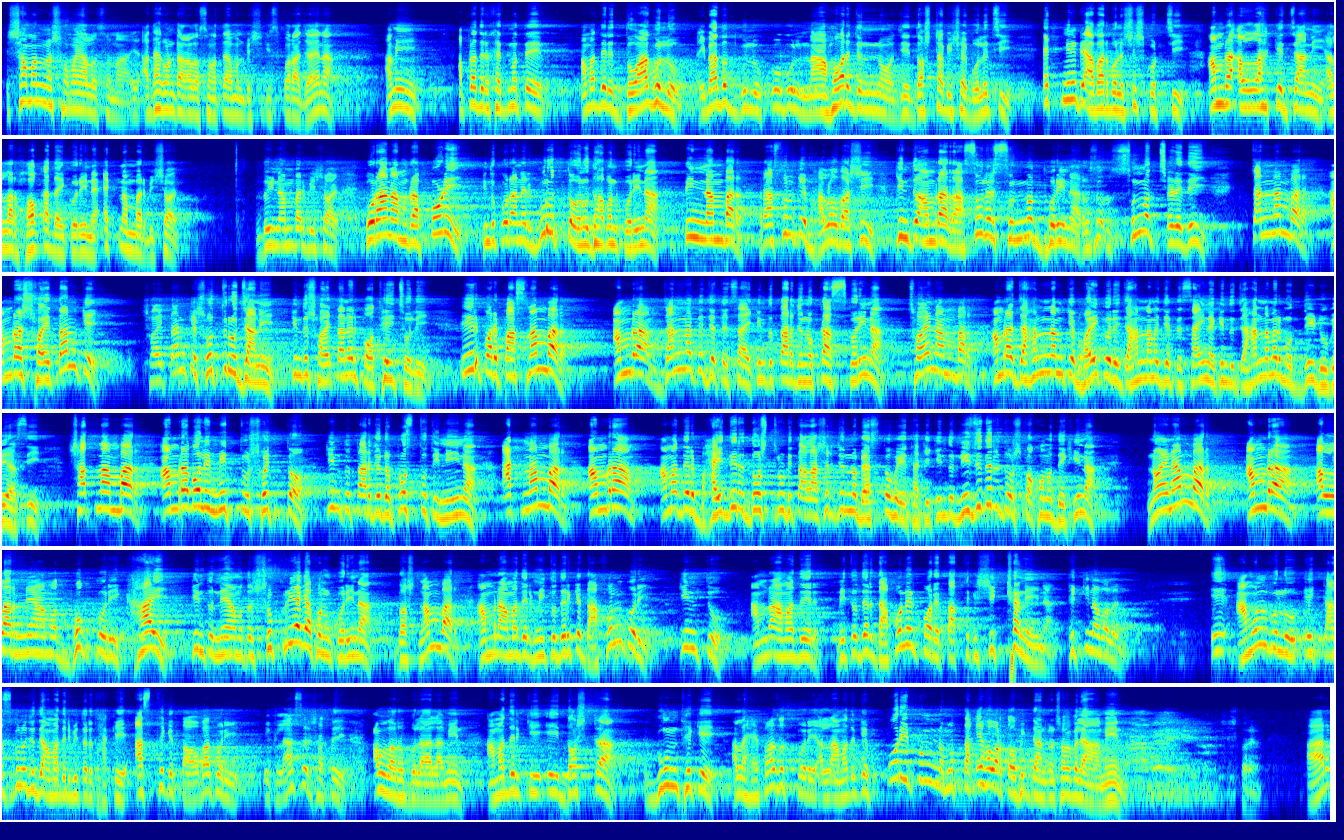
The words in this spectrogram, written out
সামান্য সময় আলোচনা আধা ঘণ্টার আলোচনাতে এমন বেশি কিছু করা যায় না। আমি আপনাদের খেদমতে আমাদের দোয়াগুলো, ইবাদতগুলো কবুল না হওয়ার জন্য যে দশটা বিষয় বলেছি, এক মিনিটে আবার বলে শেষ করছি। আমরা আল্লাহকে জানি, আল্লাহর হক আদায় করি না, এক নম্বর বিষয়। দুই নাম্বার বিষয়, কোরআন আমরা পড়ি, কিন্তু কোরআনের গুরুত্ব অনুধাবন করি না। তিন নাম্বার, রাসূলকে ভালোবাসি, কিন্তু আমরা রাসূলের সুন্নত ধরি না সুন্নত ছেড়ে দিই। চার নাম্বার, আমরা শয়তানকে শয়তানকে শত্রু জানি, কিন্তু শয়তানের পথেই চলি। এরপরে পাঁচ নাম্বার, আমরা জান্নাতে যেতে চাই, কিন্তু তার জন্য কাজ করি না। ছয় নাম্বার, আমরা জাহান্নামকে ভয় করি, জাহান্নামে যেতে চাই না, কিন্তু জাহান্নামের মধ্যেই ডুবে আছি। সাত নাম্বার, আমরা বলি মৃত্যু সত্য, কিন্তু তার জন্য প্রস্তুতি নিই না। আট নাম্বার, আমরা আমাদের ভাইদের দোষ ত্রুটি তালাশের জন্য ব্যস্ত হয়ে থাকি, কিন্তু নিজেদের দোষ কখনো দেখি না। নয় নাম্বার, আমরা আল্লাহর নেয়ামত ভোগ করি, খাই, কিন্তু নেয়ামতের সুক্রিয়া জ্ঞাপন করি না। দশ নাম্বার, আমরা আমাদের মৃতদেরকে দাফন করি, কিন্তু আমরা আমাদের মৃতদের দাফনের পরে তার থেকে শিক্ষা নেই না। ঠিক কিনা বলেন? এই আমলগুলো, এই কাজগুলো যদি আমাদের ভিতরে থাকে, আজ থেকে তাওবা করি, এই ক্লাসের সাথে আল্লাহ রবুল্লা আলমিন আমাদেরকে এই দশটা গুণ থেকে আল্লাহ হেফাজত করে, আল্লাহ আমাদেরকে পরিপূর্ণ মোত্তাকি হওয়ার তৌফিক দান করেন। সবাই বলে আমিন। শেষ করেন। আর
